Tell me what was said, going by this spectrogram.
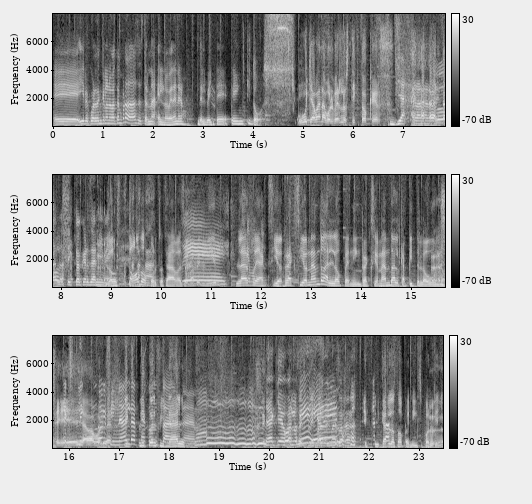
Eh, y recuerden que la nueva temporada se estrena el 9 de enero del 2022. Uy, ya van a volver los TikTokers. Ya van a regresar los TikTokers de anime. Los todo, porque o sea, se va a venir la reacción, reaccionando al opening, reaccionando al capítulo 1. Sí, ya va a Explicando el final de Explico el final. Ya quiero verlos qué? explicando eso. Explicar los openings, porque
